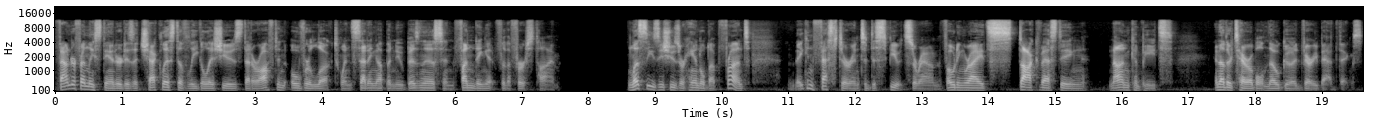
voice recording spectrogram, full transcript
Founder Friendly Standard is a checklist of legal issues that are often overlooked when setting up a new business and funding it for the first time. Unless these issues are handled up front, they can fester into disputes around voting rights, stock vesting, non competes, and other terrible, no good, very bad things.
